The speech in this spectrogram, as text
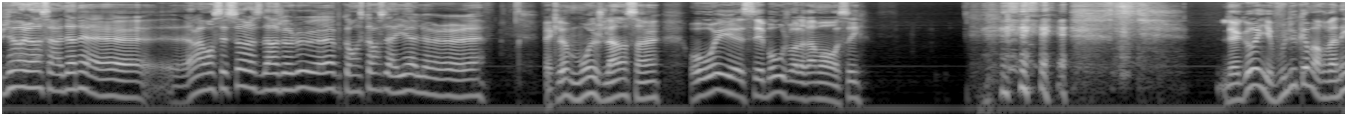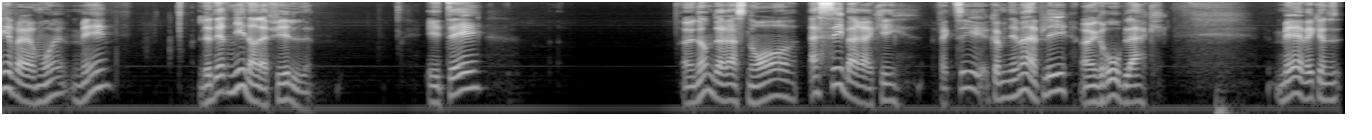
Puis là, là, ça donne. Euh, ramasser ça, là, c'est dangereux, hein, puis qu'on se casse la gueule. là, là. Fait que là, moi, je lance un. Oh oui, c'est beau, je vais le ramasser. le gars, il a voulu comme revenir vers moi, mais le dernier dans la file était un homme de race noire assez baraqué. Fait que, tu sais, communément appelé un gros black. Mais avec une.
